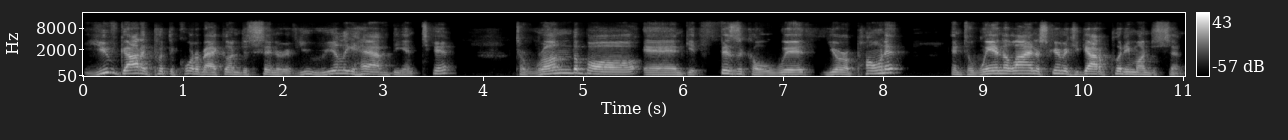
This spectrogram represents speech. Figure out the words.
you've got to put the quarterback under center if you really have the intent to run the ball and get physical with your opponent and to win the line of scrimmage, you got to put him under center.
